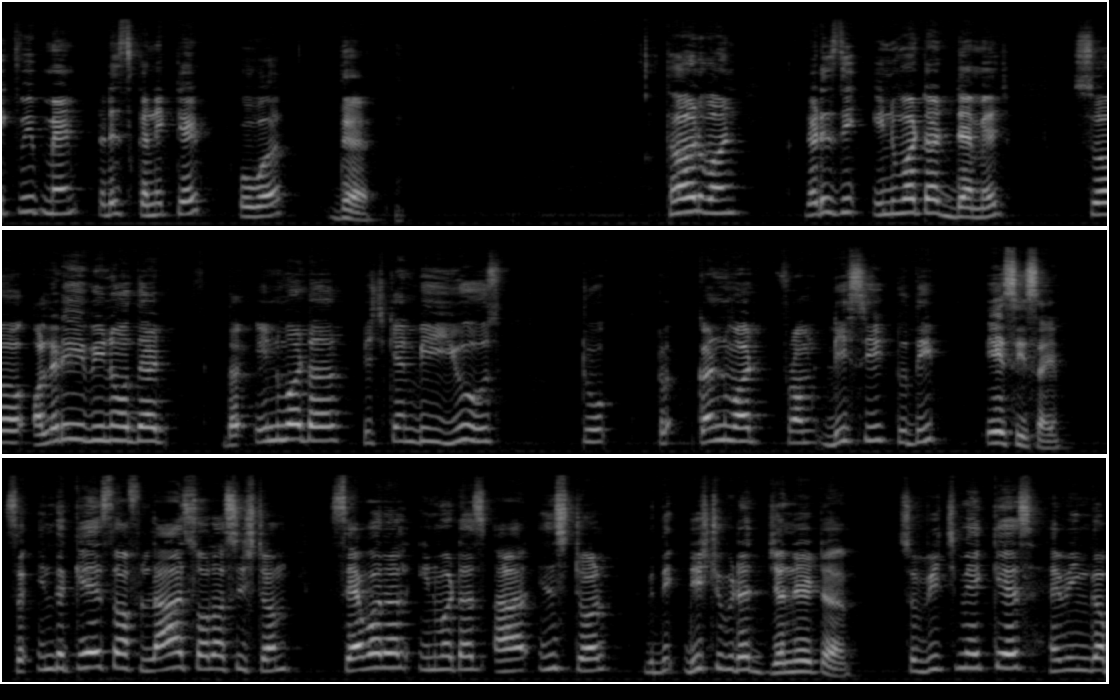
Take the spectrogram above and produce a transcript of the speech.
equipment that is connected over there. Third one that is the inverter damage. So already we know that the inverter which can be used to convert from DC to the AC side. So in the case of large solar system several inverters are installed with the distributed generator so which may case having a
